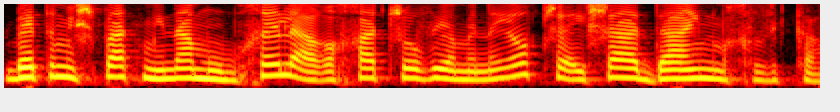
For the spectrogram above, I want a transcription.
בית המשפט מינה מומחה להערכת שווי המניות שהאישה עדיין מחזיקה.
